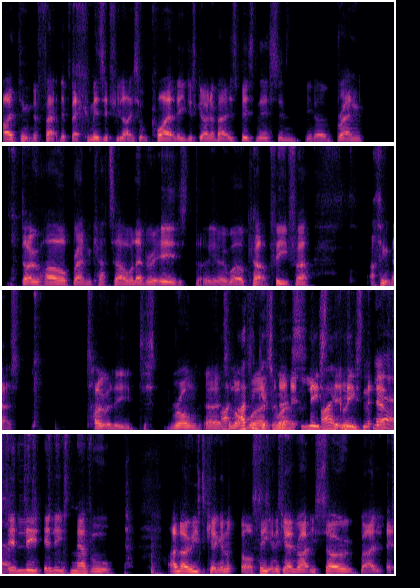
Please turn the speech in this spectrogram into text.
I think the fact that Beckham is, if you like, sort of quietly just going about his business and you know, brand Doha or brand Qatar, whatever it is, you know, World Cup, FIFA. I think that's totally just wrong. Uh, it's a I- lot I think worse. it's worse. At least, I at least, Nev- Yeah. at, least, at least Neville. I know he's getting a lot of heat, and again, rightly so. But at,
